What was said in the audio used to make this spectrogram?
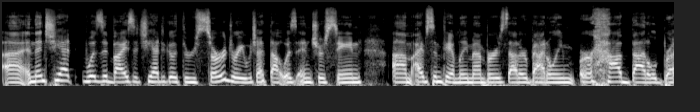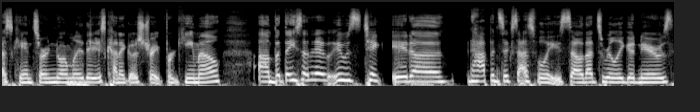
uh, and then she had was advised that she had to go through surgery, which I thought was interesting. Um, I have some family members that are battling or have battled breast cancer. and Normally, they just kind of go straight for chemo, um, but they said that it, was take it uh, it happened successfully, so that's really good news.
